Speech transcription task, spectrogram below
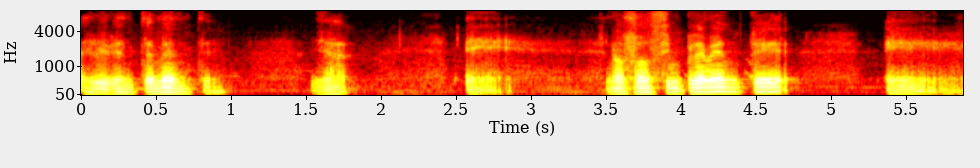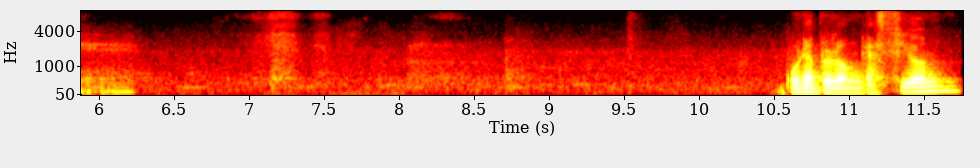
evidentemente, ya eh, no son simplemente eh, una prolongación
